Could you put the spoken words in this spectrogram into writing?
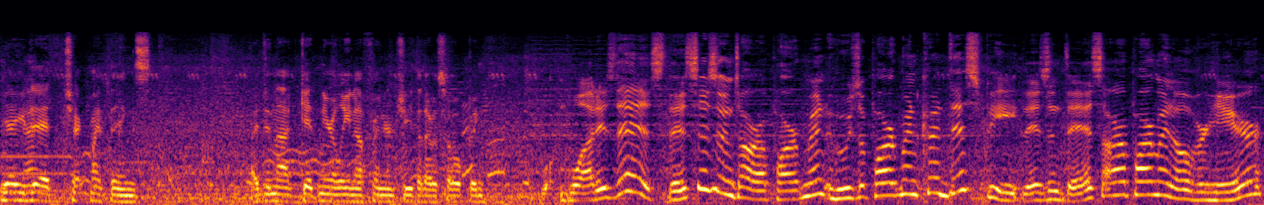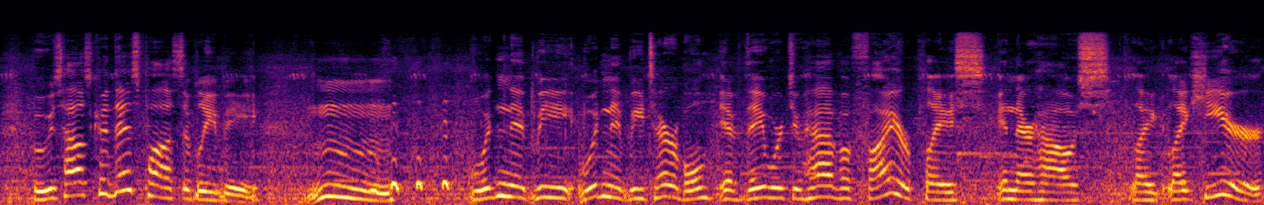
Yeah, you did. Check my things. I did not get nearly enough energy that I was hoping. What is this? This isn't our apartment. Whose apartment could this be? Isn't this our apartment over here? Whose house could this possibly be? Hmm. wouldn't it be wouldn't it be terrible if they were to have a fireplace in their house like like here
